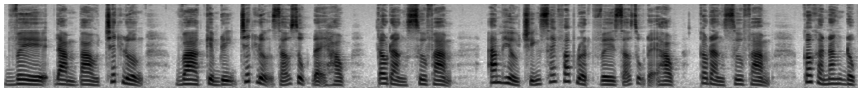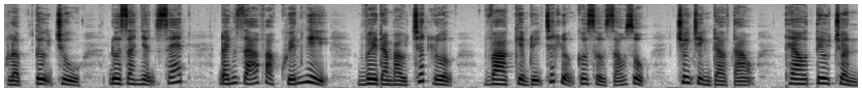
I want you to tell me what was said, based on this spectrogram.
về đảm bảo chất lượng và kiểm định chất lượng giáo dục đại học, cao đẳng sư phạm, am hiểu chính sách pháp luật về giáo dục đại học, cao đẳng sư phạm, có khả năng độc lập tự chủ, đưa ra nhận xét, đánh giá và khuyến nghị về đảm bảo chất lượng và kiểm định chất lượng cơ sở giáo dục, chương trình đào tạo theo tiêu chuẩn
